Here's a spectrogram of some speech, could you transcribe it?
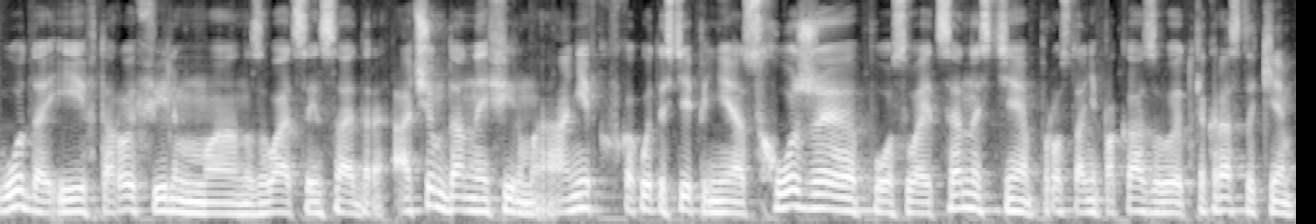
года» и второй Второй фильм э, называется «Инсайдеры». О чем данные фильмы? Они в какой-то степени схожи по своей ценности, просто они показывают как раз-таки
